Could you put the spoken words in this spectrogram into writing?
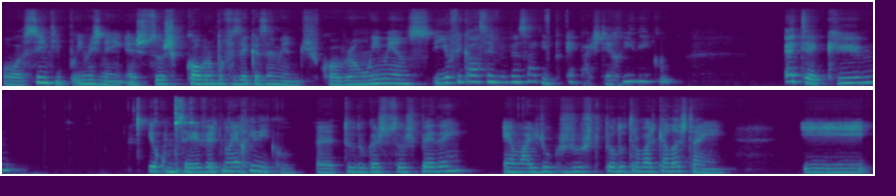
ou, ou assim, tipo, imaginem, as pessoas que cobram para fazer casamentos cobram imenso. E eu ficava sempre a pensar, tipo, epá, isto é ridículo. Até que eu comecei a ver que não é ridículo. Uh, tudo o que as pessoas pedem é mais do que justo pelo trabalho que elas têm. E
